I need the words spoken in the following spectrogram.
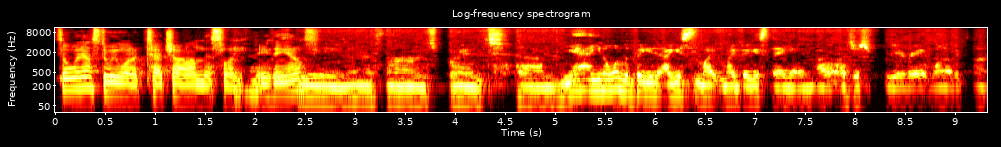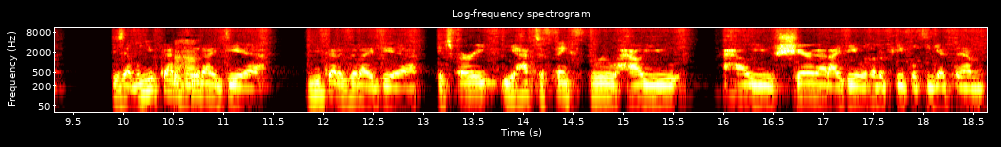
So what else do we want to touch on on this one? Anything else? Marathon sprint. Um, yeah, you know, one of the biggest, I guess my, my biggest thing, and I'll, I'll just reiterate it one other time, is that when you've got a Uh-huh. good idea, you've got a good idea, it's very, you have to think through how you, how you share that idea with other people to get them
